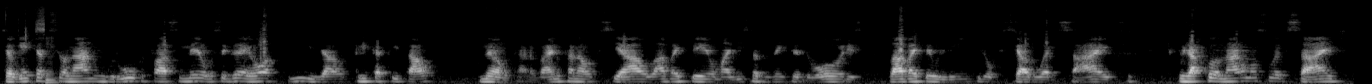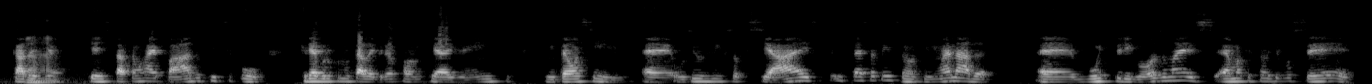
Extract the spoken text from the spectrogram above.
Se alguém te Sim. adicionar num grupo e falar assim, meu, você ganhou aqui, já clica aqui e tal. Não, cara, vai no canal oficial, lá vai ter uma lista dos vencedores, lá vai ter o link do oficial do website. Tipo, já clonaram nosso website, cada Aham. dia que a gente tá tão hypado que, tipo, cria grupo no Telegram falando que é a gente. Então, assim, é, usem os links oficiais e presta atenção, assim, não é nada é, muito perigoso, mas é uma questão de você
